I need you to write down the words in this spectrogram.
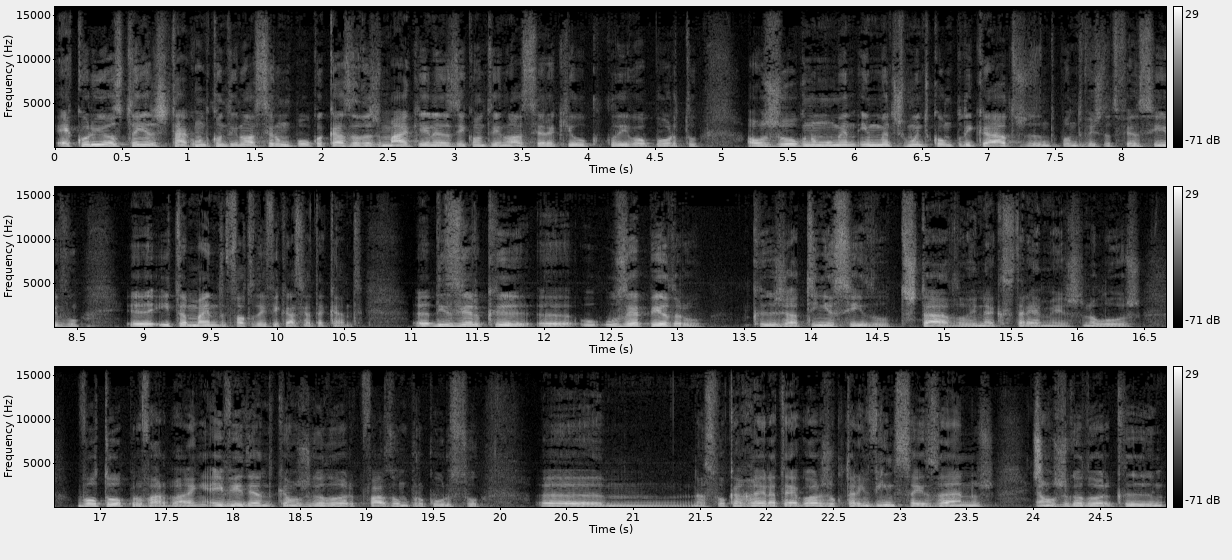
é curioso, tem, está, continua a ser um pouco a casa das máquinas e continua a ser aquilo que liga o Porto ao jogo num momento, em momentos muito complicados do ponto de vista defensivo e também de falta de eficácia atacante. Dizer que o Zé Pedro, que já tinha sido testado in extremis na luz, voltou a provar bem. É evidente que é um jogador que faz um percurso Uh, na sua carreira até agora, jogo que tem 26 anos, é um jogador que uh,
